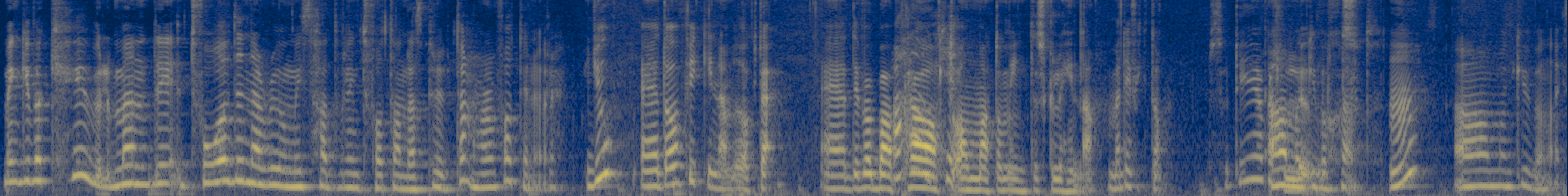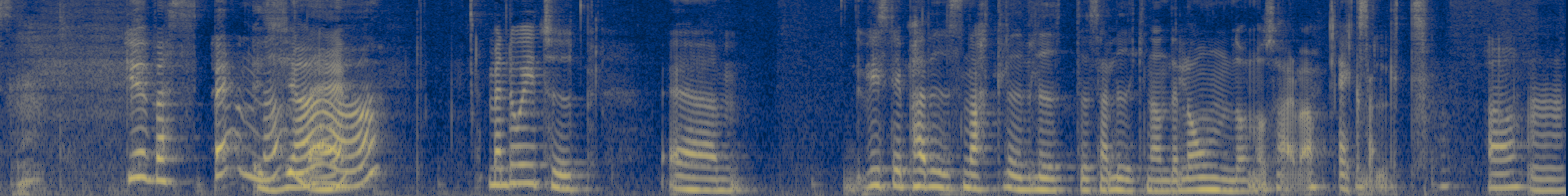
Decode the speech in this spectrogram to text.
Men gud vad kul. Men det, två av dina roomies hade väl inte fått andra sprutan? Har de fått det nu eller? Jo, de fick innan vi åkte. Eh, det var bara Aha, prat okej. om att de inte skulle hinna, men det fick de. Så det var Ja men lugnt. gud vad skönt. Mm. Ja men gud vad nice. Gud vad spännande. Ja. Men då är typ... ehm, visst är Paris nattliv lite så liknande London och så här va? Exakt. Ja. Mm.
